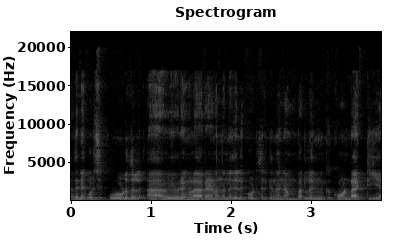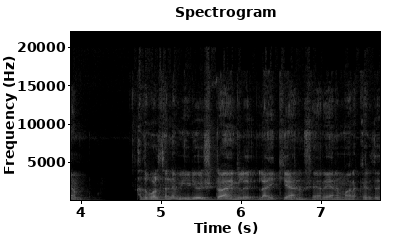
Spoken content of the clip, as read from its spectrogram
ഇതിനെക്കുറിച്ച് കൂടുതൽ വിവരങ്ങൾ അറിയണമെന്നുണ്ടെങ്കിൽ കൊടുത്തിരിക്കുന്ന നമ്പറിൽ നിങ്ങൾക്ക് കോൺടാക്റ്റ് ചെയ്യാം. അതുപോലെ തന്നെ വീഡിയോ ഇഷ്ടമായെങ്കിൽ ലൈക്ക് ചെയ്യാനും ഷെയർ ചെയ്യാനും മറക്കരുത്.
